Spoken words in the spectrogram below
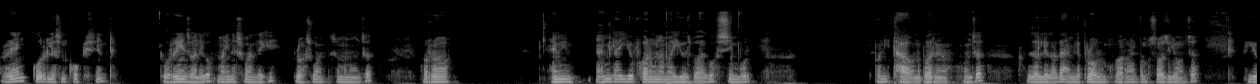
ऱ्याङ्क कोरिलेसन कोफिसियन्टको रेन्ज भनेको माइनस वानदेखि प्लस वानसम्म हुन्छ। र हामी हामीलाई यो फर्मुलामा युज भएको सिम्बोल पनि थाहा हुनुपर्ने हुन्छ। जसले गर्दा हामीलाई प्रब्लम गर्न एकदम सजिलो हुन्छ। यो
